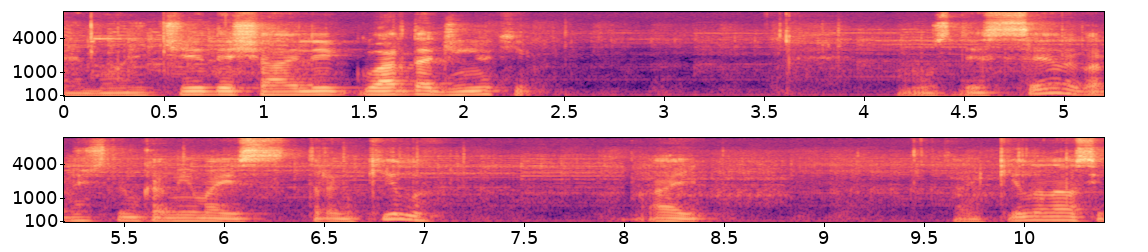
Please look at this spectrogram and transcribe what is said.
É bom a gente deixar ele guardadinho aqui. Vamos descer, agora a gente tem um caminho mais tranquilo. Aí. Tranquilo não, esse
